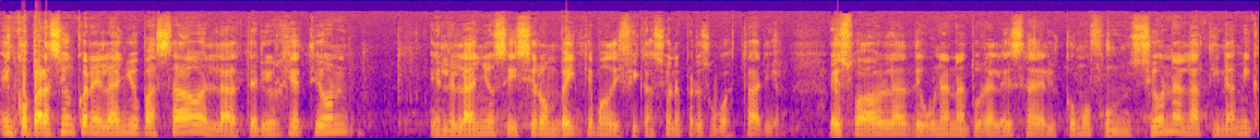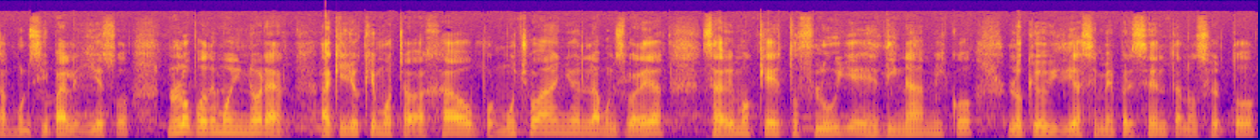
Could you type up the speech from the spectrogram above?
En comparación con el año pasado, en la anterior gestión, en el año se hicieron 20 modificaciones presupuestarias. Eso habla de una naturaleza del cómo funcionan las dinámicas municipales y eso no lo podemos ignorar. Aquellos que hemos trabajado por muchos años en la municipalidad sabemos que esto fluye, es dinámico, lo que hoy día se me presenta, ¿no es cierto?,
